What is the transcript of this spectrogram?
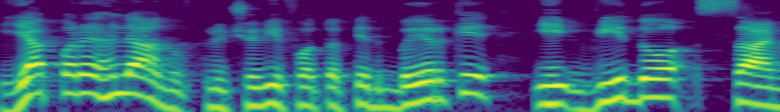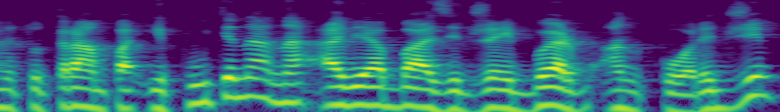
Я переглянув ключові фотопідбірки і відео саміту Трампа і Путіна на авіабазі Джей Бер в Анкориджі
